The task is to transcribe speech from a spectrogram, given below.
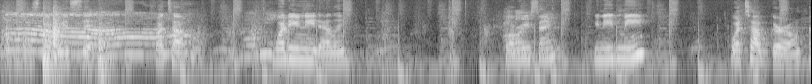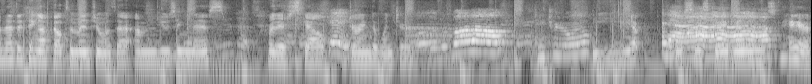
That's nothing is sit. What's up? What do you need, Ellie? What were you saying? You need me? What's up, girl? Another thing I failed to mention was that I'm using this for their scalp during the winter. Tea tree oil? Yep. This is Javen's hair.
